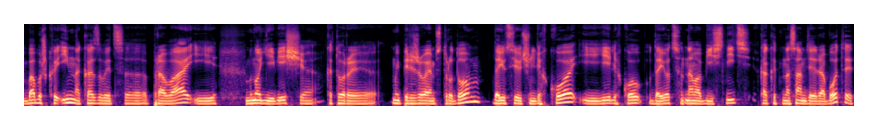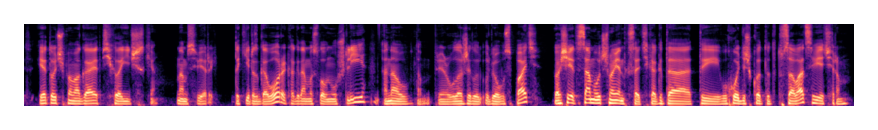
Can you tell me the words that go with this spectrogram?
бабушка Инна оказывается права, и многие вещи, которые мы переживаем с трудом, даются ей очень легко, и ей легко удается нам объяснить, как это на самом деле работает, и это очень помогает психологически нам с Верой. Такие разговоры, когда мы словно ушли, она, там, например, уложила Леву спать. Вообще, это самый лучший момент, кстати, когда ты уходишь куда-то тусоваться вечером,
